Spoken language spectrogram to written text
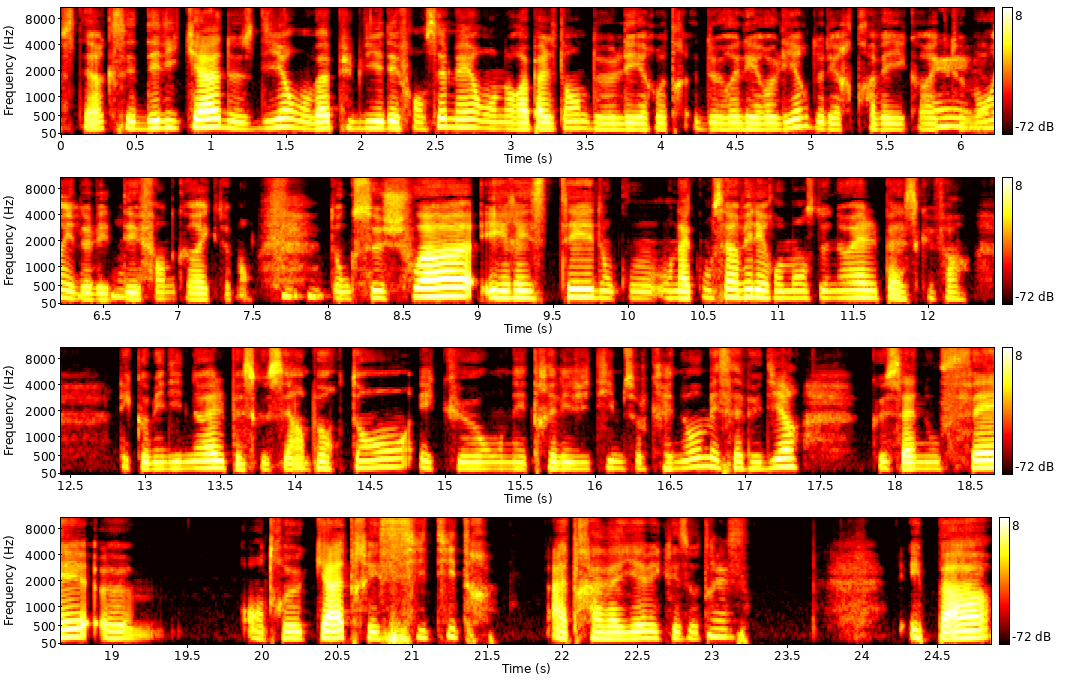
c'est-à-dire que c'est délicat de se dire: «On va publier des français, mais on n'aura pas le temps de les de les relire, de les retravailler oui, correctement et de les défendre correctement». Mmh mh. Donc ce choix est resté donc on on a conservé les romances de Noël parce que enfin, les comédies de Noël parce que c'est important et qu'on est très légitime sur le créneau, mais ça veut dire que ça nous fait, entre 4 et 6 titres à travailler avec les autrices et pas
